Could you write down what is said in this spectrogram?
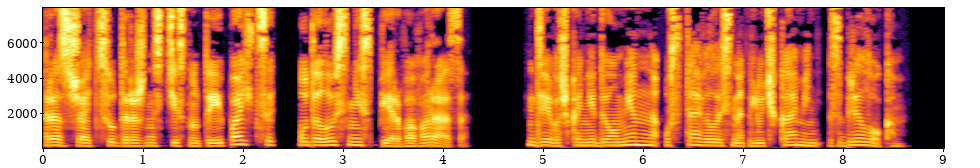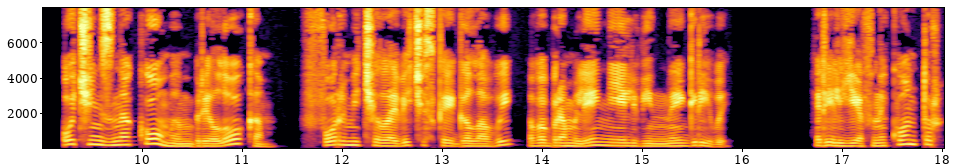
Разжать судорожно стиснутые пальцы удалось не с первого раза. Девушка недоуменно уставилась на ключ-камень с брелоком. Очень знакомым брелоком в форме человеческой головы в обрамлении львиной гривы. Рельефный контур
